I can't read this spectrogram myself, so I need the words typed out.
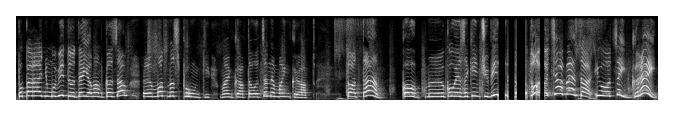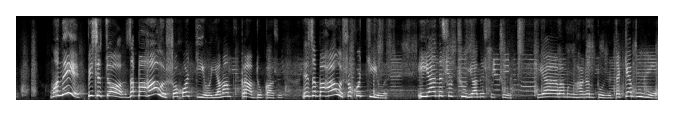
в попередньому відео, де я вам казав е, мод на спрунки Майнкрафт, але це не Майнкрафт. То там, коли, коли я закінчу відео, то ця вента і оцей грей. Вони після цього забагали, що хотіли. Я вам правду кажу. Не забагали, що хотіли. І я не шучу, я не шучу. Я вам гарантую, таке було,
